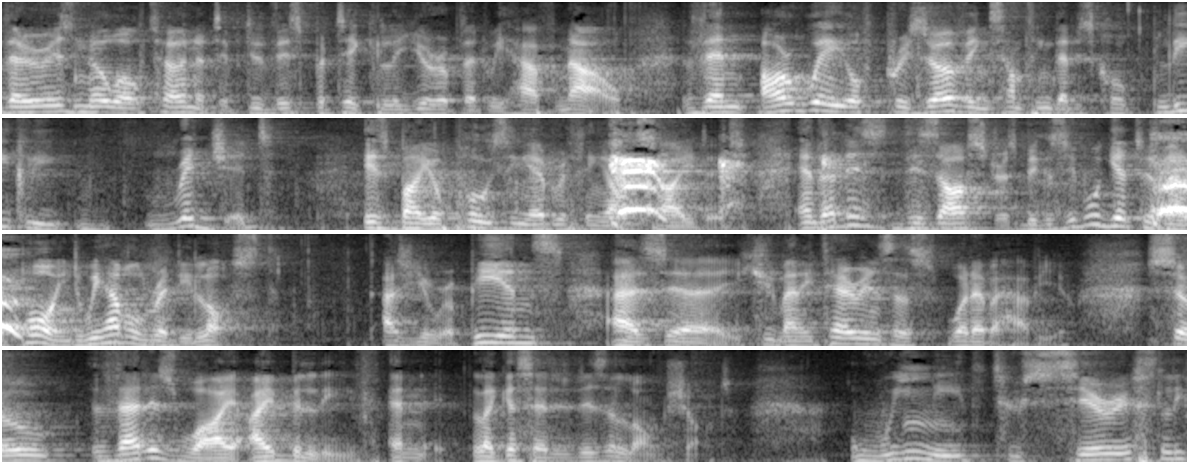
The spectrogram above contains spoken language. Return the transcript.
there is no alternative to this particular Europe that we have now, then our way of preserving something that is completely rigid is by opposing everything outside it. And that is disastrous because if we get to that point, we have already lost as Europeans, as uh, humanitarians, as whatever have you. So that is why I believe, and like I said, it is a long shot, we need to seriously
